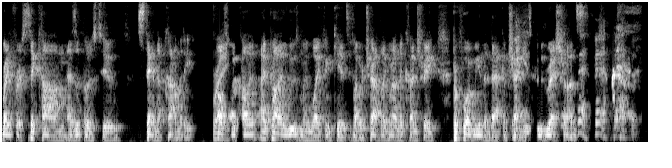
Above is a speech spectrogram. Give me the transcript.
write for a sitcom as opposed to stand-up comedy. Right. Also, I'd probably, I'd probably lose my wife and kids if I were traveling around the country performing in the back of Chinese food restaurants.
